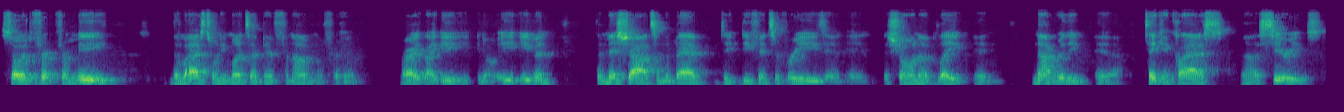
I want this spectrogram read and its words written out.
So for for me, the last twenty months have been phenomenal for him, right? Like he, you know, he, even the missed shots and the bad defensive reads and, and, showing up late and not really uh, taking class uh, serious.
